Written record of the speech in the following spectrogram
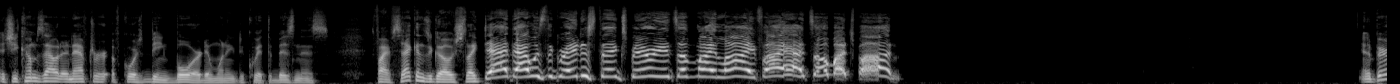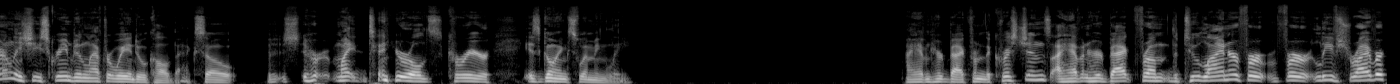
And she comes out, and after, of course, being bored and wanting to quit the business five seconds ago, she's like, Dad, that was the greatest experience of my life. I had so much fun. And apparently, she screamed and laughed her way into a callback. So, her, my 10 year old's career is going swimmingly. I haven't heard back from the Christians. I haven't heard back from the two liner for, for Liev Schreiber.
